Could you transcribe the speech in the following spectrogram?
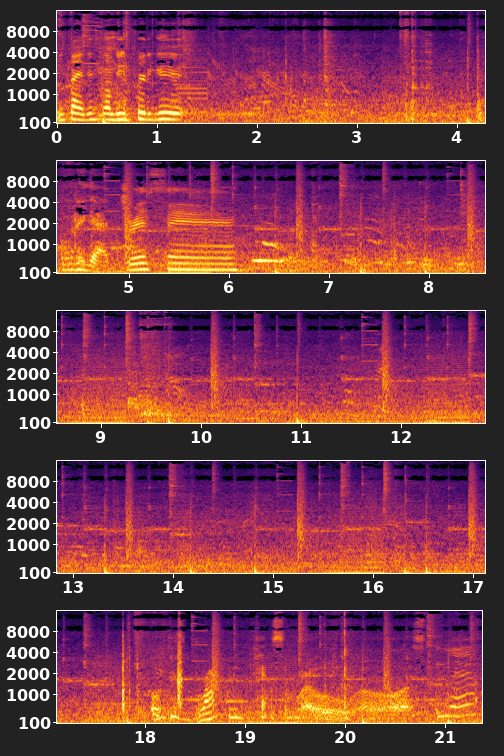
You think this gonna be pretty good? Oh, they got dressing. Oh, this broccoli casserole. Oh, snap.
